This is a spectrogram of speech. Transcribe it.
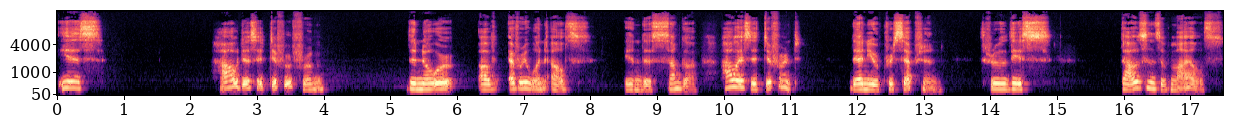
is how does it differ from the knower of everyone else in this Sangha? How is it different than your perception through these thousands of miles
